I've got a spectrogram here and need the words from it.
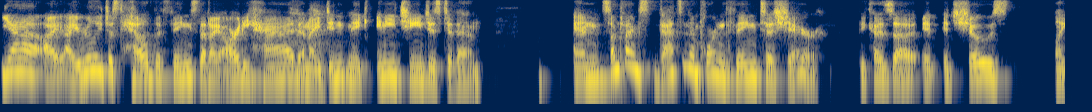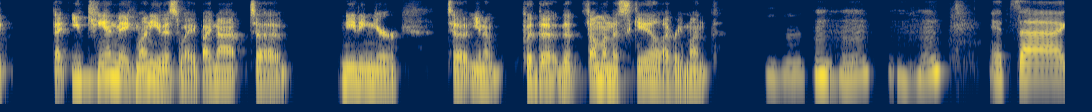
yeah I, I really just held the things that i already had and i didn't make any changes to them. And sometimes that's an important thing to share because uh, it, it shows like that you can make money this way by not uh, needing your to you know put the, the thumb on the scale every month mm-hmm. Mm-hmm. Mm-hmm. it's uh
